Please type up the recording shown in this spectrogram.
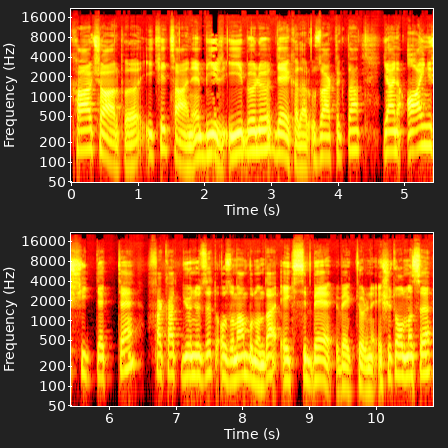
K çarpı 2 tane 1 i bölü D kadar uzaklıkta. Yani aynı şiddette fakat yönü zıt o zaman bunun da eksi B vektörüne eşit olması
